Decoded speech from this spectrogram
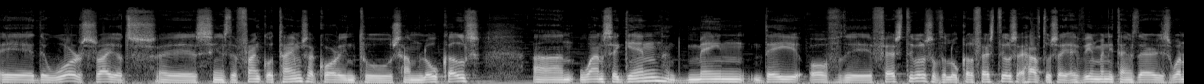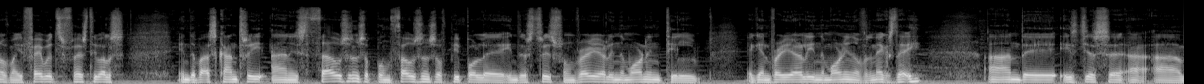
uh, the worst riots uh, since the Franco times, according to some locals. And once again, main day of the festivals, of the local festivals, I have to say, I've been many times there. It's one of my favorite festivals in the Basque Country, and it's thousands upon thousands of people uh, in the streets from very early in the morning till, again, very early in the morning of the next day and uh, it's just a, a,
